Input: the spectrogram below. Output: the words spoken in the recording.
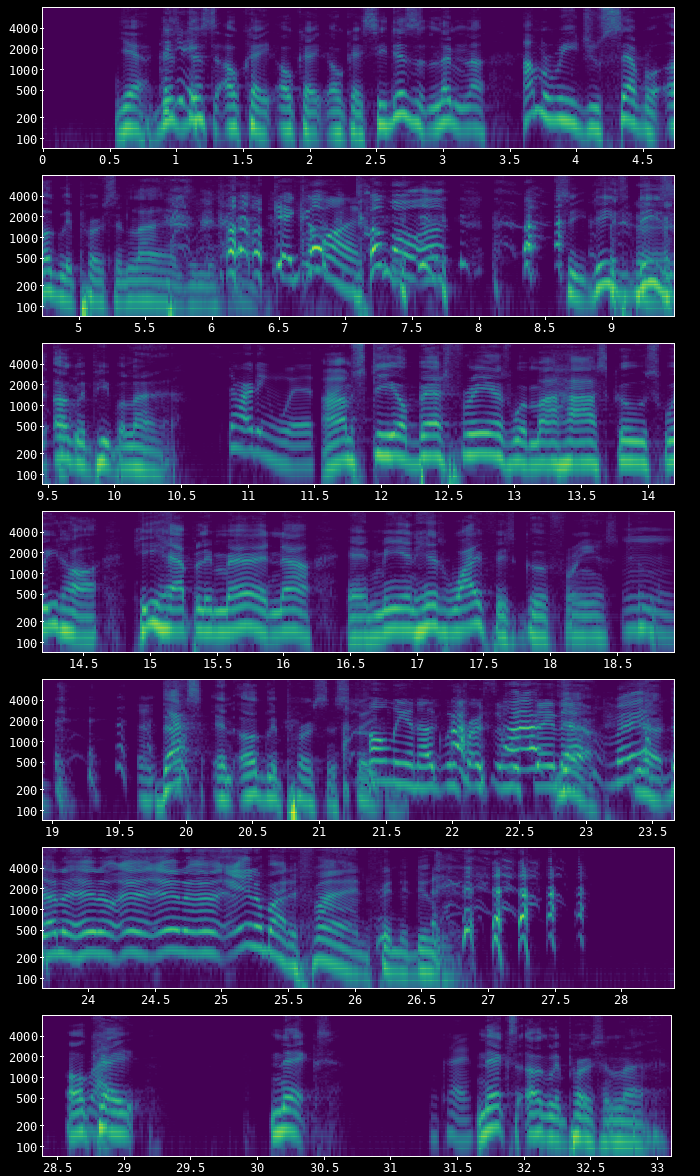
Yeah, this you- this okay, okay, okay. See, this is let me. I'm gonna read you several ugly person lines in this. Okay, come on. Come on. Uh, See, these these ugly people lines. Starting with I'm still best friends with my high school sweetheart. He happily married now, and me and his wife is good friends too. Mm. That's an ugly person statement. only an ugly person would say yeah, that. man. yeah. That ain't, ain't, ain't, ain't, ain't nobody fine finna do it. Okay, next. Okay. Next ugly person line.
